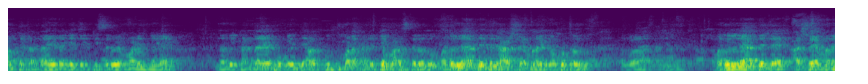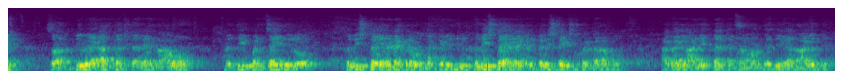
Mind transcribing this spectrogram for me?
ಮತ್ತೆ ಕಂದಾಯ ಇಲಾಖೆ ಜಂಟಿ ಸರ್ವೆ ಮಾಡಿದ್ಮೇಲೆ ನಮಗೆ ಕಂದಾಯ ಭೂಮಿ ಅಂತ ಯಾವ್ದು ಗುರುತು ಮಾಡಕ್ಕೆ ಅದಕ್ಕೆ ಮಾಡಿಸ್ತಿರೋದು, ಮೊದಲನೇ ಆದ್ಯತೆನೇ ಆಶ್ರಯ ಮನೆಗೆ ನಾವು ಕೊಟ್ಟಿರೋದು ಅಲ್ವಾ ಮೊದಲನೇ ಆದ್ಯತೆ ಆಶ್ರಯ ಮನೆಗೆ. ಸೊ ಅದು ಡಿವೈಡ್ ಆದ ತಕ್ಷಣ ನಾವು ಪ್ರತಿ ಪಂಚಾಯತಿಲೂ ಕನಿಷ್ಠ ಎರಡು ಎಕರೆ ಹುಡ್ಕಕ್ಕೆ ಕೇಳಿದ್ದೀವಿ. ಕನಿಷ್ಠ ಎರಡು ಎಕರೆ, ಗರಿಷ್ಠ ಎಷ್ಟು ಬೇಕಾದ್ರೆ ಆಗ್ಬೋದು? ಹಾಗಾಗಿ ಆ ನಿಟ್ಟಿನಲ್ಲಿ ಕೆಲಸ ಮಾಡ್ತಾ ಇದ್ದೀವಿ ಅದಾಗುತ್ತೆ.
